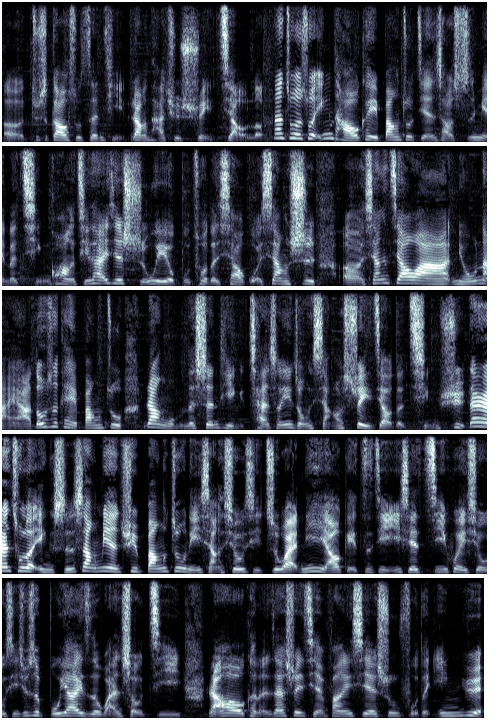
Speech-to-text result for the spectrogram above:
呃，就是告诉身体让它去睡觉了。那除了说樱桃可以帮助减少失眠的情况，其他一些食物也有不错的效果，像是呃香蕉啊、牛奶啊，都是可以帮助让我们的身体产生一种想要睡觉的情绪。当然，除了饮食上面去帮助你想休息之外，你也要给自己一些机会休息，就是不要一直玩手机。然后可能在睡前放一些舒服的音乐，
